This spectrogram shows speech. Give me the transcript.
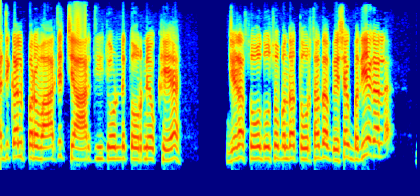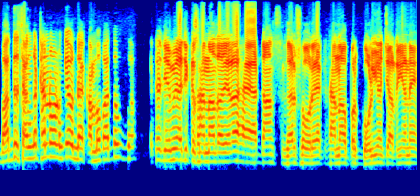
ਅੱਜ ਕੱਲ ਪਰਿਵਾਰ 'ਚ ਚਾਰ ਜੀ ਜੋੜਨੇ ਤੋਰਨੇ ਔਖੇ ਹੈ। ਜਿਹੜਾ 100 200 ਬੰਦਾ ਤੋਰ ਸਕਦਾ, ਬੇਸ਼ੱਕ ਵਧੀਆ ਗੱਲ ਹੈ। ਵੱਧ ਸੰਗਠਨ ਹੋਣਗੇ ਉਹਨਾਂ ਕੰਮ ਵੱਧ ਹੋਊਗਾ। ਅੱਛਾ, ਜਿਵੇਂ ਅੱਜ ਕਿਸਾਨਾਂ ਦਾ ਜਿਹੜਾ ਹੈ ਡਾਂਸ ਸੰਘਰਸ਼ ਹੋ ਰਿਹਾ, ਕਿਸਾਨਾਂ ਉੱਪਰ ਗੋਲੀਆਂ ਚੱਲ ਰਹੀਆਂ ਨੇ।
